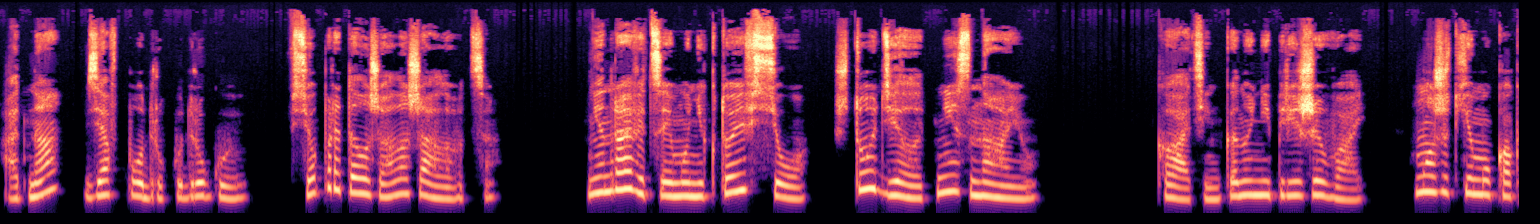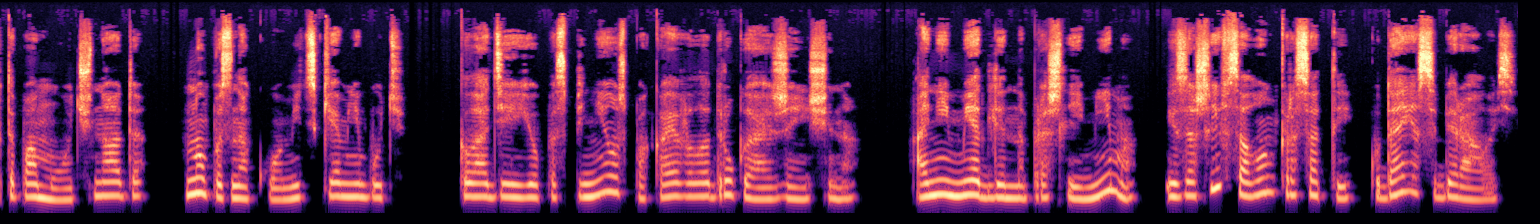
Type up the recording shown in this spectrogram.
Одна, взяв под руку другую, все продолжала жаловаться. Не нравится ему никто и все. Что делать, не знаю. Катенька, ну не переживай. Может, ему как-то помочь надо? Ну, познакомить с кем-нибудь?» Гладя ее по спине, успокаивала другая женщина. Они медленно прошли мимо и зашли в салон красоты, куда я собиралась.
